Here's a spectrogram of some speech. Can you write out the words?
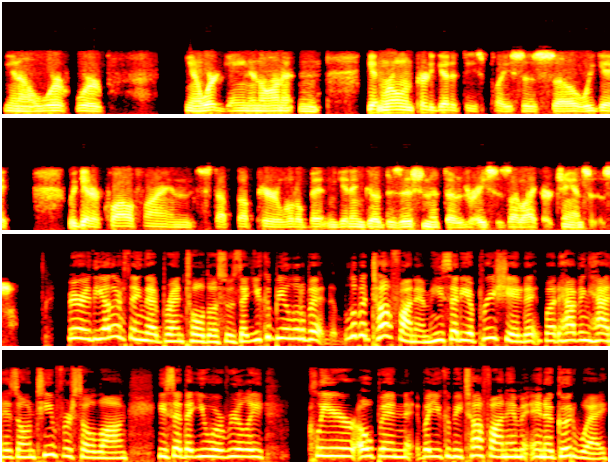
you know, we're we're you know we're gaining on it and getting rolling pretty good at these places. So we get we get our qualifying stepped up here a little bit and get in good position at those races. I like our chances. Barry, the other thing that Brent told us was that you could be a little bit a little bit tough on him. He said he appreciated it, but having had his own team for so long, he said that you were really clear, open, but you could be tough on him in a good way.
